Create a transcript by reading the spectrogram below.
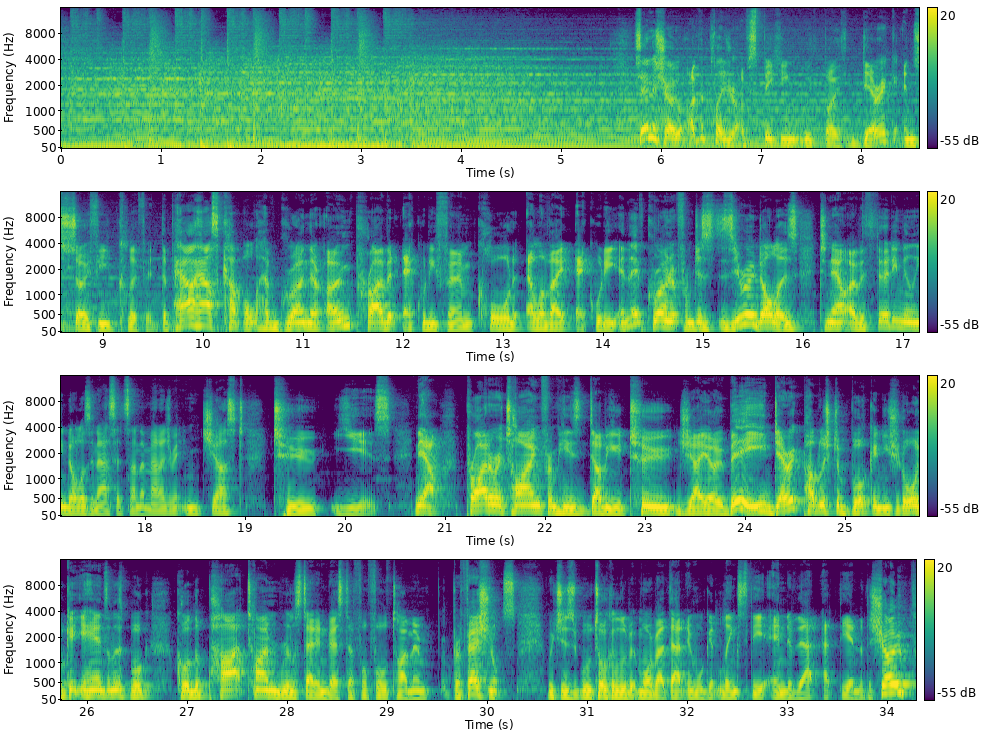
Today on the show, I have the pleasure of speaking with both Derek and Sophie Clifford. The powerhouse couple have grown their own private equity firm called Elevate Equity, and they've grown it from just zero dollars to now over $30 million in assets under management in just two years. Now, prior to retiring from his W 2 JOB, Derek published a book, and you should all get your hands on this book called The Part Time Real Estate Investor for Full Time Professionals, which is, we'll talk a little bit more about that, and we'll get links to the end of that at the end of the show.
